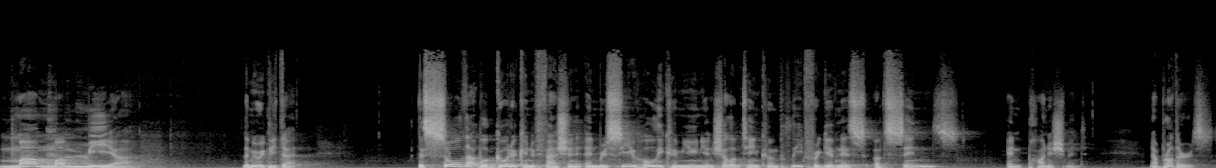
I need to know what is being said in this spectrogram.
Mamma mia. Let me repeat that. The soul that will go to confession and receive Holy Communion shall obtain complete forgiveness of sins and punishment. Now, brothers,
